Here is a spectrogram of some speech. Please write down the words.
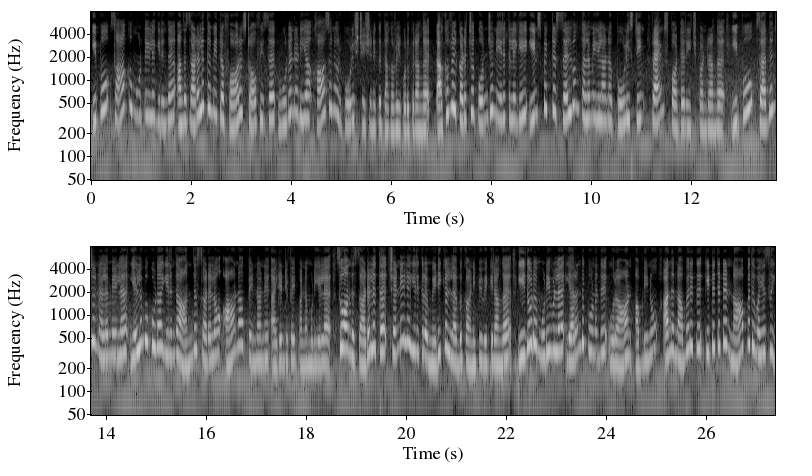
இப்போ சாக்கு மூட்டையில இருந்த அந்த சடலத்தை மீட்ட ஃபாரஸ்ட் ஆபீசர் உடனடியா ஹாசனூர் போலீஸ் ஸ்டேஷனுக்கு தகவல் கொடுக்கறாங்க. தகவல் கிடைச்ச கொஞ்ச நேரத்திலேயே இன்ஸ்பெக்டர் செல்வம் தலைமையிலான போலீஸ் டீம் கிரைம் ஸ்பாட்டை ரீச் பண்றாங்க. இப்போ சதஞ்ச நிலைமையில எலும்பு கூட இருந்த அந்த சடலம் ஆனா பெண்ணான்னு ஐடென்டிஃபை பண்ண முடியல. சோ அந்த சடலத்தை சென்னையில இருக்கிற மெடிக்கல் லேபுக்கு அனுப்பி வைக்கிறாங்க. இதோட முடிவுல இறந்து போனது ஒரு ஆண் அப்படின்னும் அந்த நபருக்கு கிட்டத்தட்ட நாற்பது வயசு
